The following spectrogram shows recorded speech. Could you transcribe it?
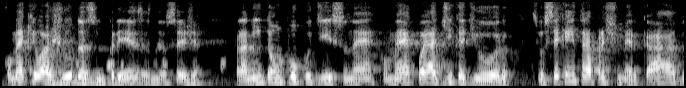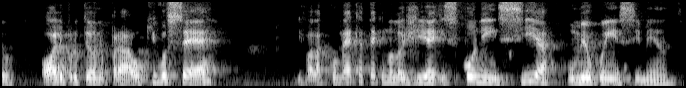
como é que eu ajudo as empresas, né? Ou seja, para mim está um pouco disso, né? Como é, qual é a dica de ouro? Se você quer entrar para este mercado, olhe para o teu para o que você é e fala como é que a tecnologia exponencia o meu conhecimento.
